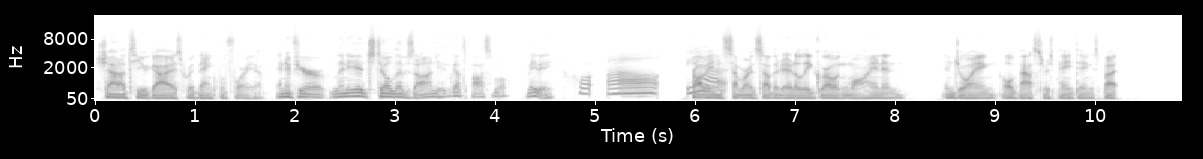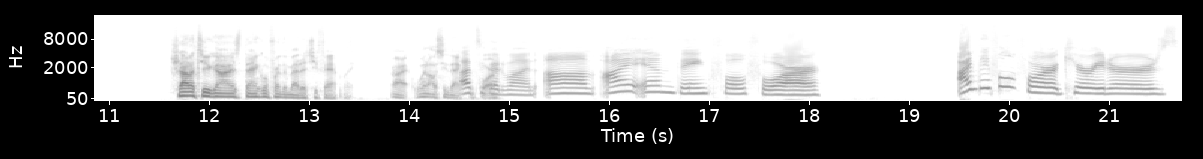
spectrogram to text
Shout out to you guys. We're thankful for you. And if your lineage still lives on, do you think that's possible? Maybe. Well, Probably yeah. in somewhere in southern Italy, growing wine and enjoying old masters' paintings. But shout out to you guys. Thankful for the Medici family. All right. What else are you thankful That's a good one. Um, I am thankful for I'm thankful for curators,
